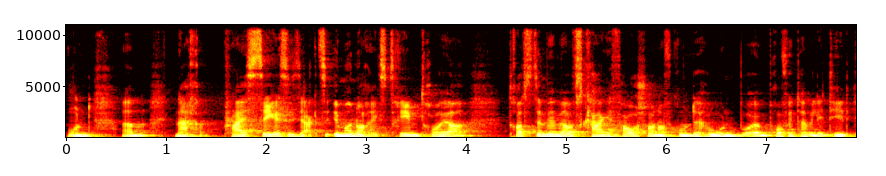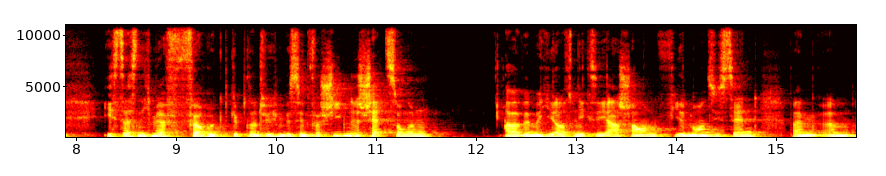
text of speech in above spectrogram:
Und ähm, nach Price Sales ist die Aktie immer noch extrem teuer. Trotzdem, wenn wir aufs KGV schauen, aufgrund der hohen ähm, Profitabilität, ist das nicht mehr verrückt. Gibt natürlich ein bisschen verschiedene Schätzungen. Aber wenn wir hier aufs nächste Jahr schauen, 94 Cent beim ähm,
